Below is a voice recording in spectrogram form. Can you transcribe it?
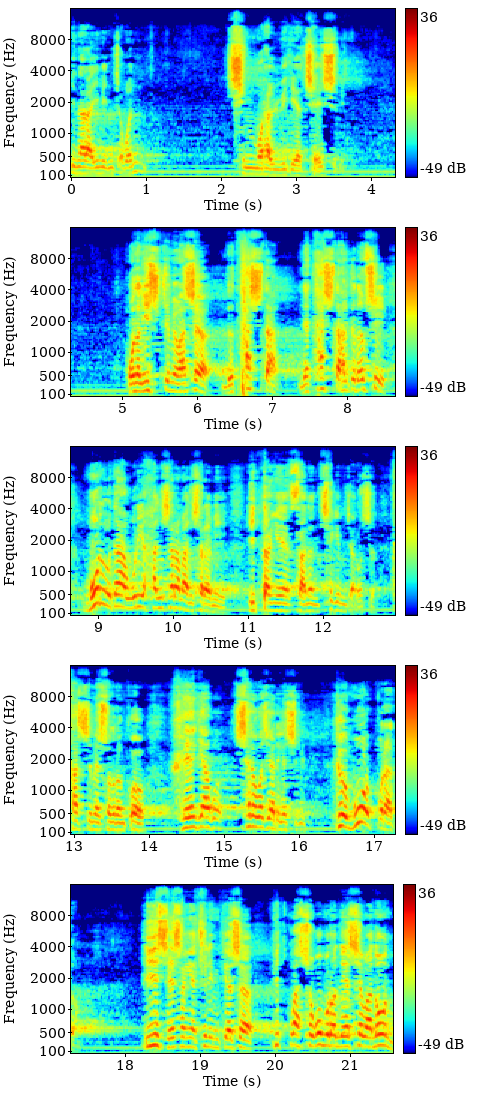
이 나라 이 민족은 침몰할 위기에 처해 있습니다. 오늘 이 시점에 와서 너 탓이다, 내 탓이다 할 것 없이 모두 다 우리 한 사람 한 사람이 이 땅에 사는 책임자로서 가슴에 손을 얹고 회개하고 새로워져야 되겠습니다. 그 무엇보다도 이 세상에 주님께서 빛과 소금으로 내세워 놓은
